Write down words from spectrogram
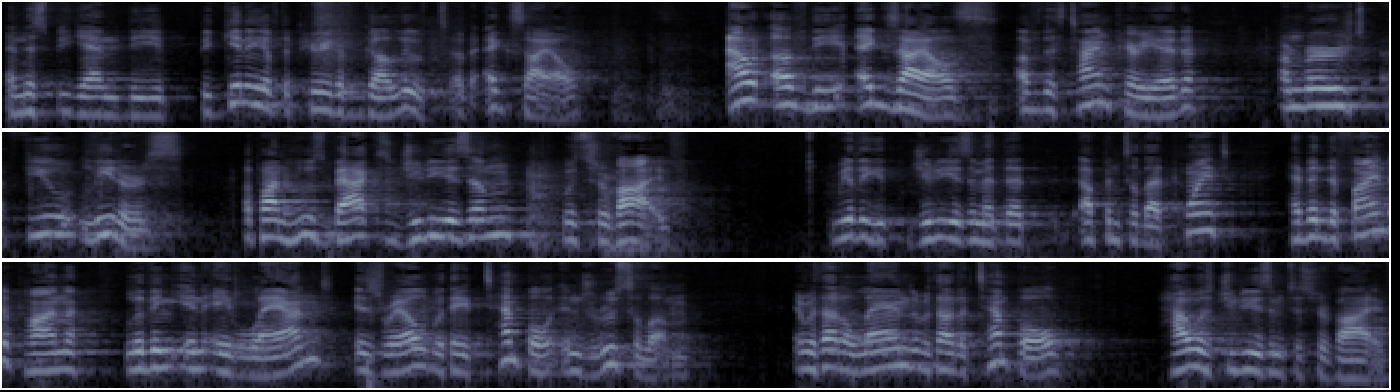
and this began the beginning of the period of Galut, of exile. Out of the exiles of this time period emerged a few leaders upon whose backs Judaism would survive. Really, Judaism at that, up until that point had been defined upon living in a land, Israel, with a temple in Jerusalem. And without a land and without a temple, how was Judaism to survive?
